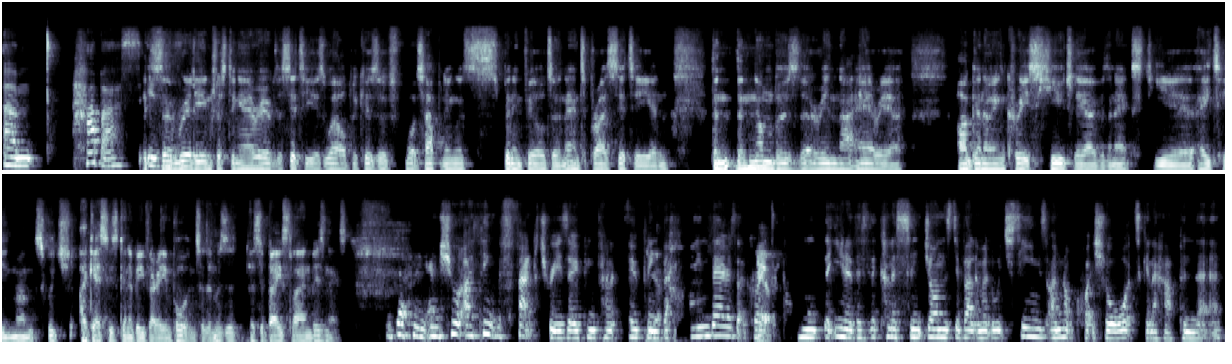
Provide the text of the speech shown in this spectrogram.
Um, Habas it's is, a really interesting area of the city as well because of what's happening with Spinningfields and Enterprise City and the, the numbers that are in that area are going to increase hugely over the next year, 18 months, which I guess is going to be very important to them as a, as a baseline business. Definitely. I'm sure, I think the factory is open, kind of opening behind there. Is that correct? That, you know, there's the kind of St. John's development, which seems, I'm not quite sure what's going to happen there.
